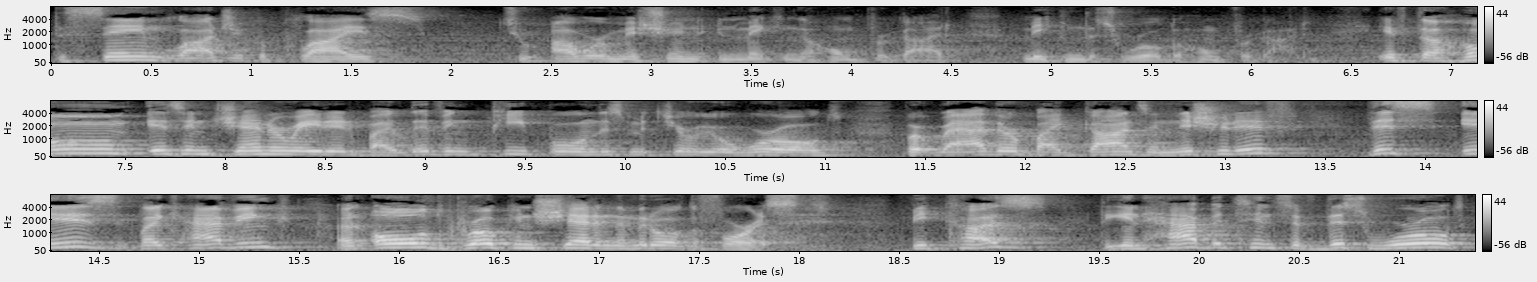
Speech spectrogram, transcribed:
The same logic applies to our mission in making a home for God, making this world a home for God. If the home isn't generated by living people in this material world, but rather by God's initiative, this is like having an old broken shed in the middle of the forest. Because the inhabitants of this world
